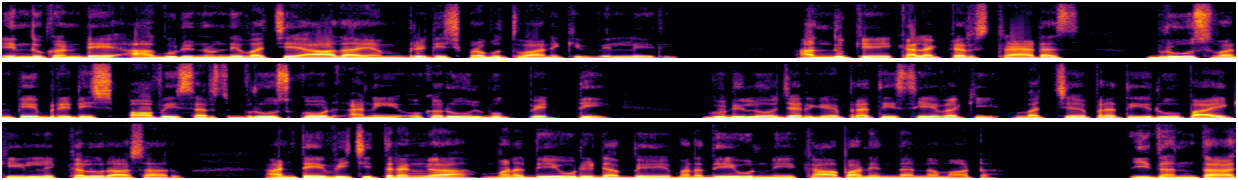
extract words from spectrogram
ఎందుకంటే ఆ గుడి నుండి వచ్చే ఆదాయం బ్రిటిష్ ప్రభుత్వానికి వెళ్ళేది. అందుకే కలెక్టర్ స్ట్రాటస్ బ్రూస్ వంటి బ్రిటిష్ ఆఫీసర్స్ బ్రూస్ కోడ్ అని ఒక రూల్ బుక్ పెట్టి గుడిలో జరిగే ప్రతి సేవకి వచ్చే ప్రతి రూపాయికి లెక్కలు రాశారు. అంటే విచిత్రంగా మన దేవుడి డబ్బే మన దేవుణ్ణి కాపాడిందన్నమాట ఇదంతా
